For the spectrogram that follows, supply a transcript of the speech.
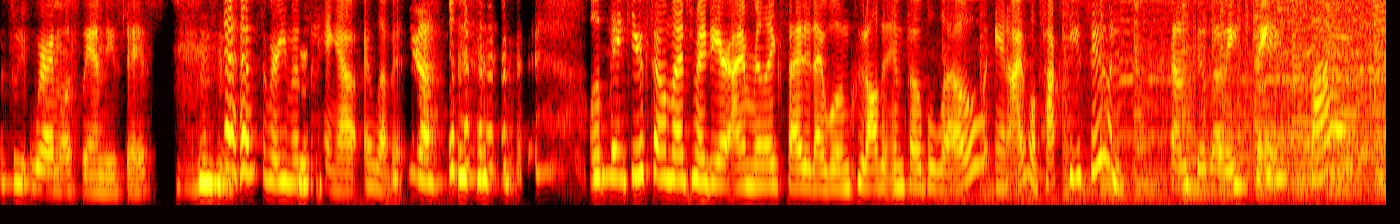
that's where I mostly am these days. that's where you mostly hang out. I love it. Yeah. well, thank you so much, my dear. I'm really excited. I will include all the info below and I will talk to you soon. Sounds good, Lovey. Thanks. Okay, bye.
